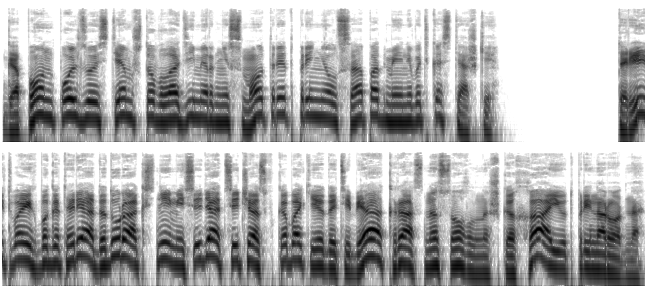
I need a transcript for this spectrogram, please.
Гапон, пользуясь тем, что Владимир не смотрит, принялся подменивать костяшки. «Три твоих богатыря, да дурак с ними, сидят сейчас в кабаке до тебя, красно солнышко, хают принародно».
